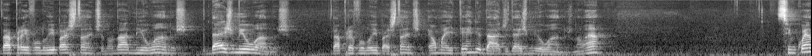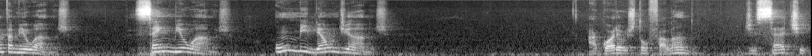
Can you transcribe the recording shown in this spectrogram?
Dá para evoluir bastante, não dá? Mil anos? 10 mil anos? Dá para evoluir bastante? É uma eternidade 10 mil anos, não é? 50 mil anos, 100 mil anos, 1 milhão de anos. Agora eu estou falando de 7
